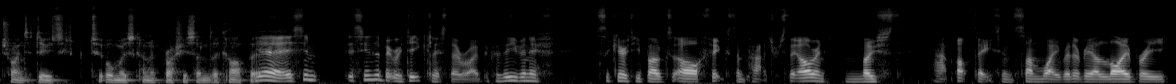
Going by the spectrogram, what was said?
trying to do to, to almost kind of brush this under the carpet. Yeah, it seems it seems a bit ridiculous though, right? Because even if security bugs are fixed and patched, which they are in most app updates in some way, whether it be a library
